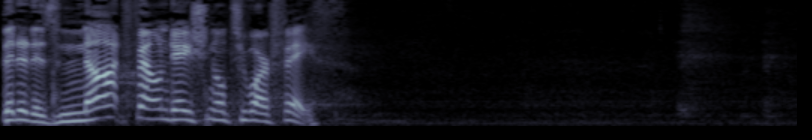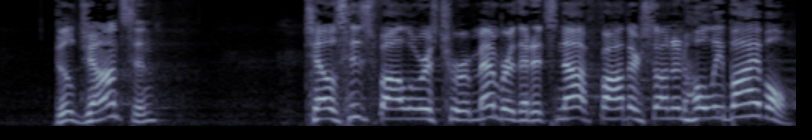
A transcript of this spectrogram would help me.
that it is not foundational to our faith. Bill Johnson tells his followers to remember that it's not Father, Son, and Holy Bible.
